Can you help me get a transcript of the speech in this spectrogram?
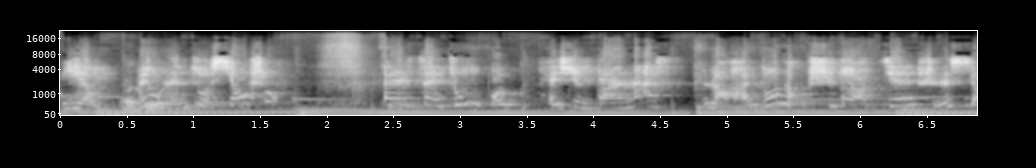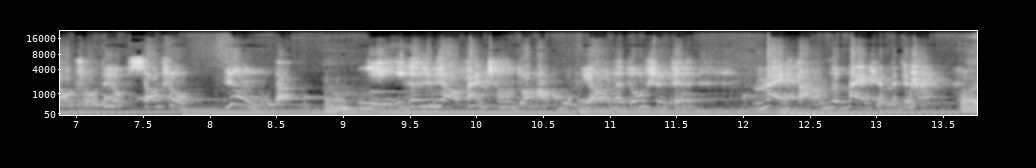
业务，没有人做销售。但是在中国培训班，那老很多老师都要兼职销售，都有销售任务的。嗯，你一个月要完成多少目标，那都是跟。卖房子卖什么就是啊，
